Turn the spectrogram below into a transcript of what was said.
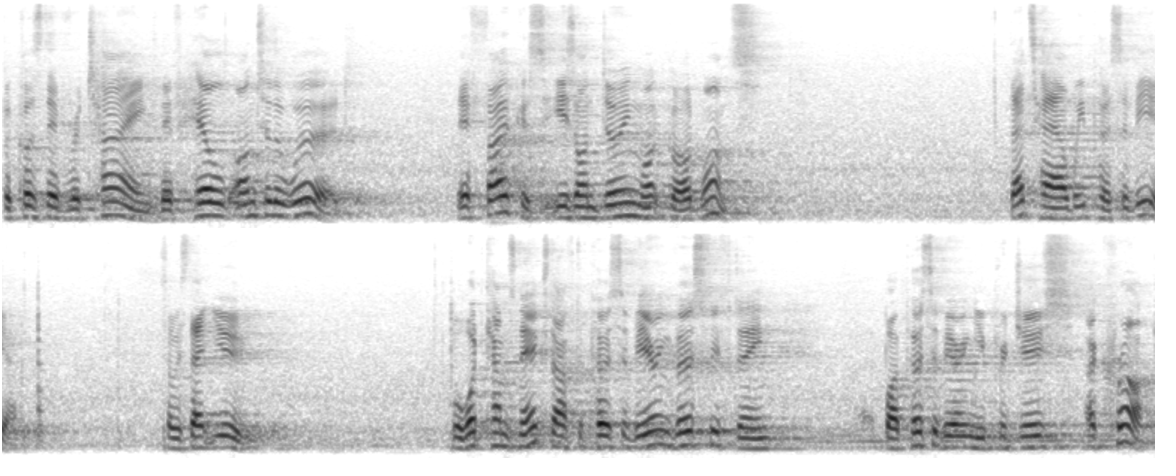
because they've retained, they've held onto the word. Their focus is on doing what God wants. That's how we persevere. So, is that you? Well, what comes next after persevering? Verse 15 by persevering, you produce a crop.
